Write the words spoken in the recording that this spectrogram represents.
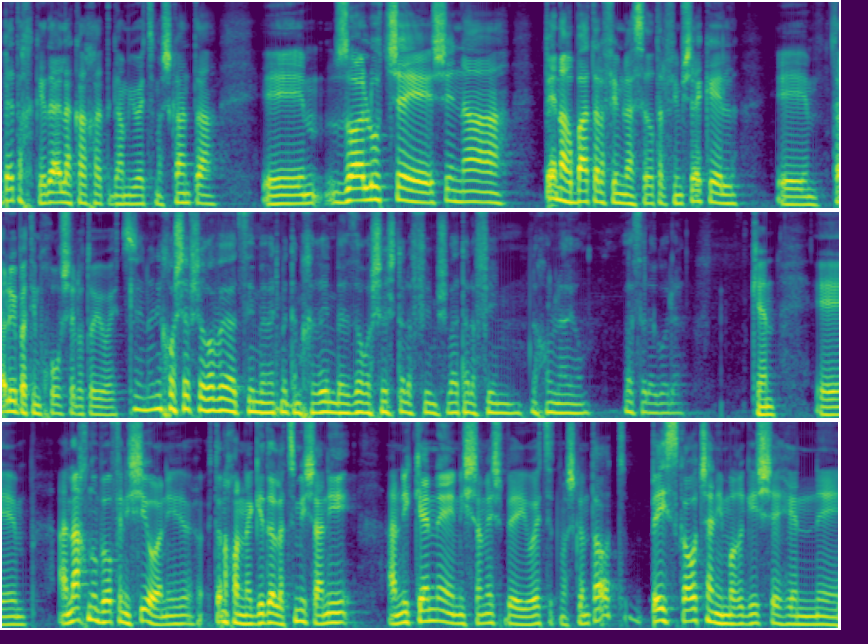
בטח כדאי לקחת גם יועץ משכנתה. זו עלות ש, שנעה בין 4,000 ל-10,000 שקל. תלוי בתמחור של אותו יועץ. כן, אני חושב שרוב היועצים באמת מתמחרים באזור ה-6,000, 7,000, נכון להיום. זה הסדר גודל. כן. אנחנו באופן אישי, או אני, יותר נכון, נגיד על עצמי, שאני אני כן אה, משתמש ביועצת משכנתאות, בעסקאות שאני מרגיש שהן אה,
